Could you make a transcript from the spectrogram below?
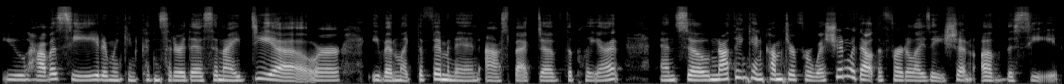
You have a seed, and we can consider this an idea or even like the feminine aspect of the plant. And so nothing can come to fruition without the fertilization of the seed.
